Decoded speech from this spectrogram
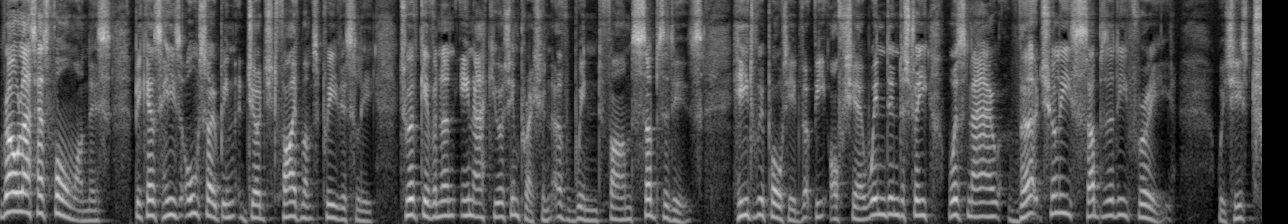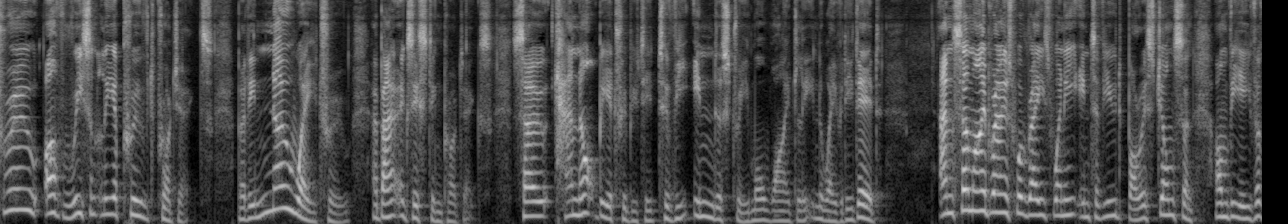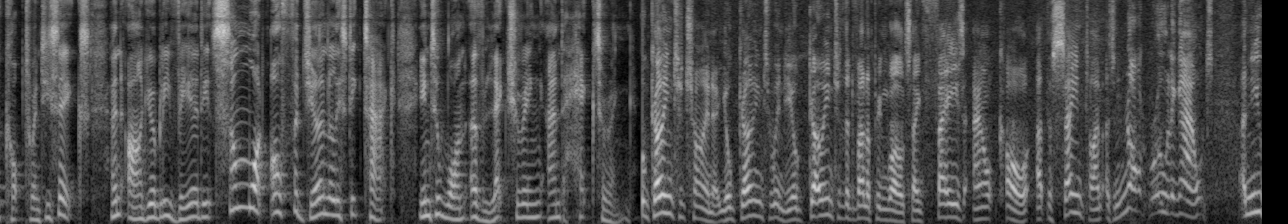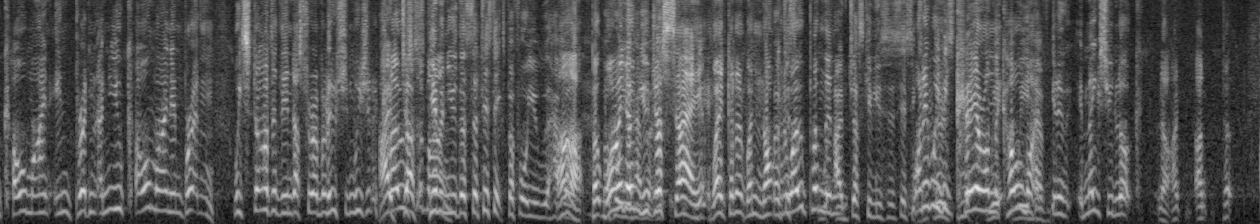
Rowlatt has form on this because he's also been judged five months previously to have given an inaccurate impression of wind farm subsidies. He'd reported that the offshore wind industry was now virtually subsidy free. Which is true of recently approved projects, but in no way true about existing projects, so cannot be attributed to the industry more widely in the way that he did. And some eyebrows were raised when he interviewed Boris Johnson on the eve of COP26 and arguably veered it somewhat off a journalistic tack into one of lecturing and hectoring. You're going to China, you're going to India, you're going to the developing world saying phase out coal at the same time as not ruling out a new coal mine in Britain, a new coal mine in Britain. We started the Industrial Revolution. We should have closed I've just the given you the statistics before you have. Ah, a, but before why don't have you a- just say we're gonna we're not going to open the? I've just given you statistics. why don't we be clear on the coal mine? have- You know, it makes you look. No, I, I,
